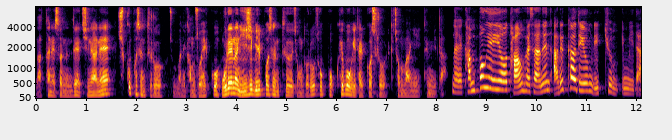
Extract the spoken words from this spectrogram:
나타냈었는데 지난해 19%로 좀 많이 감소했고 올해는 21% 정도로 소폭 회복이 될 것으로 이렇게 전망이 됩니다. 네, 간펑에 이어 다음 회사는 아르카디움 리튬입니다.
